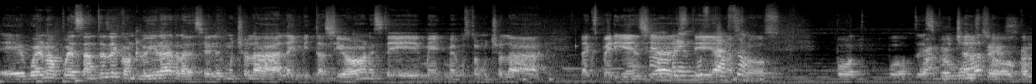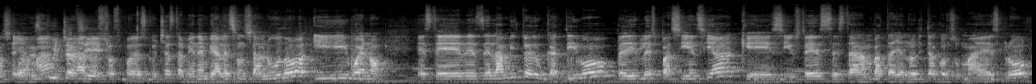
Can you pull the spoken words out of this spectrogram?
Eh, bueno, pues antes de concluir, agradecerles mucho la, la invitación. Este, me, me gustó mucho la, la experiencia. Hombre, este, a nuestros pod, pod escuchas gustes, o cómo se llama. podescuchas, a sí. nuestros podescuchas también enviarles un saludo. Y bueno, este, desde el ámbito educativo, pedirles paciencia, que si ustedes están batallando ahorita con su maestro,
